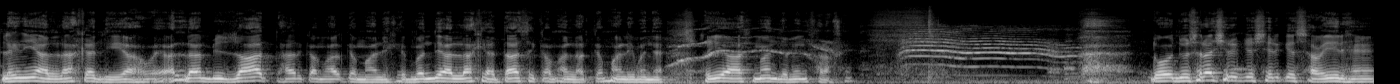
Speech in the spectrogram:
لیکن یہ اللہ کا دیا ہوا ہے۔ اللہ بذات ہر کمال کا مالک ہے۔ بندے اللہ کے عطا سے کمالات کا مالک بن جائے۔ تو یہ آسمان، زمین، فرق ہے۔ تو دوسرا شرک جو شرک صغیر ہیں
